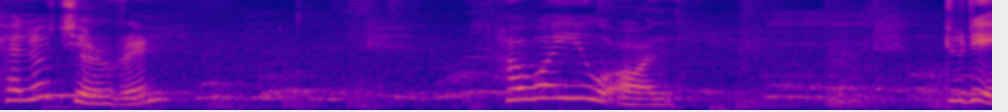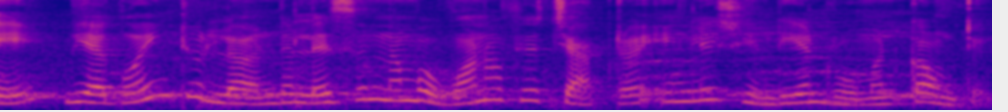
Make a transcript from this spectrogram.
Hello, children. How are you all? Today we are going to learn the lesson number one of your chapter English, Hindi, and Roman counting.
